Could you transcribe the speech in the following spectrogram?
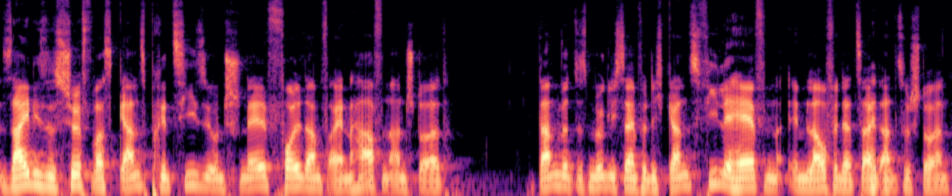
sei dieses Schiff, was ganz präzise und schnell Volldampf einen Hafen ansteuert dann wird es möglich sein, für dich ganz viele Häfen im Laufe der Zeit anzusteuern.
